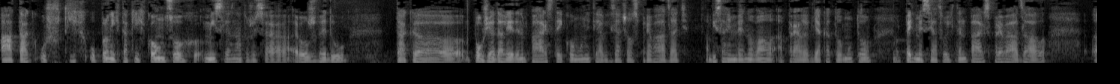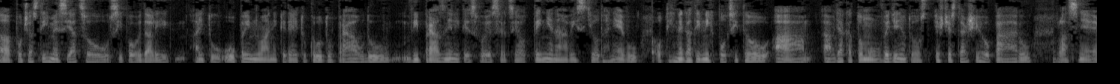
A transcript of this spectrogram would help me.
a tak už v tých úplných takých koncoch, myslia na to, že sa rozvedú, tak e, požiadali jeden pár z tej komunity, aby ich začal sprevádzať aby sa im venoval a práve vďaka tomuto 5 mesiacov ich ten pár sprevádzal. A počas tých mesiacov si povedali aj tú úprimnú a niekedy aj tú krutú pravdu, vyprázdnili tie svoje srdcia od tej nenávisti, od hnevu, od tých negatívnych pocitov a, a vďaka tomu vedeniu toho ešte staršieho páru vlastne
